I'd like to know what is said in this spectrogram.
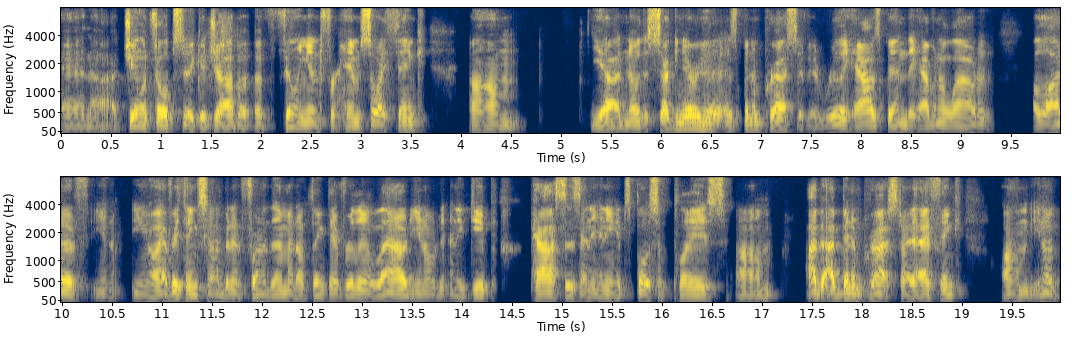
and uh, Jalyn Phillips did a good job of, of, filling in for him. So I think, um, yeah, no, the secondary has been impressive. It really has been. They haven't allowed a lot of you know you know everything's kind of been in front of them. I don't think they've really allowed you know any deep passes and any explosive plays. Um, I've, I've been impressed. I, I think um, you know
